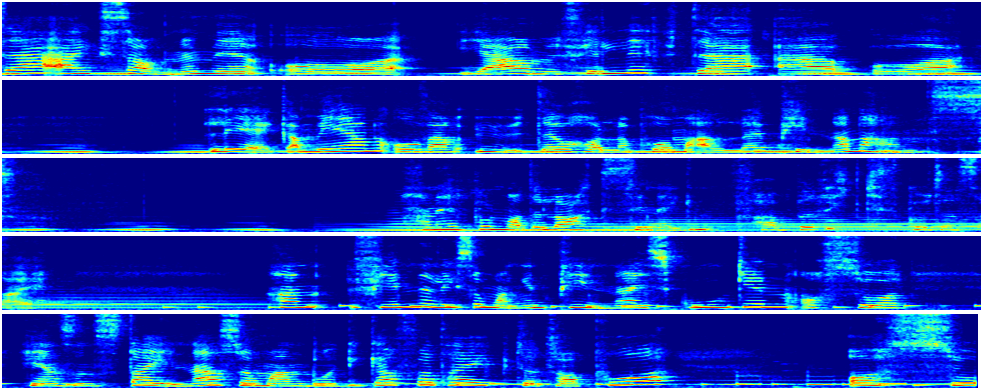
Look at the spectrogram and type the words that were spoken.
Det jeg savner med å gjøre med Philip, det er å leke med han og være ute og holde på med alle pinnene hans. Han har på en måte lagd sin egen fabrikk, skulle jeg si. Han finner liksom mange pinner i skogen, og så har han sånne steiner som han bruker gaffateip til å ta på. Og så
